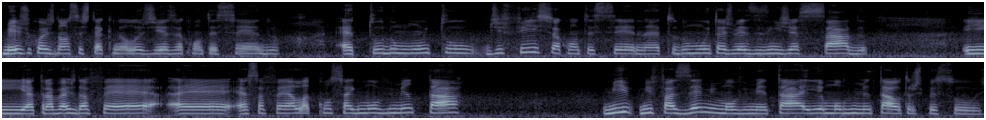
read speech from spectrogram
mesmo com as nossas tecnologias acontecendo, é tudo muito difícil acontecer, né? Tudo muito às vezes engessado. E através da fé, é, essa fé ela consegue movimentar, me, me fazer me movimentar e movimentar outras pessoas.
